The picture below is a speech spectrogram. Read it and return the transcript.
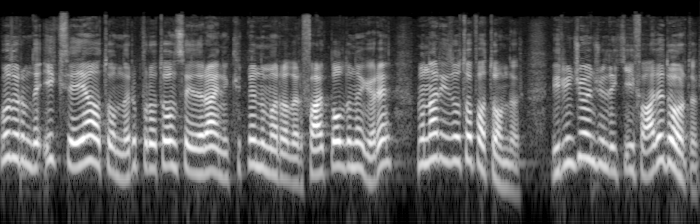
Bu durumda X ve Y atomları proton sayıları aynı, kütle numaraları farklı olduğuna göre bunlar izotop atomdur. Birinci öncüldeki ifade doğrudur.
